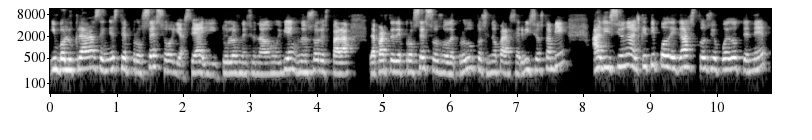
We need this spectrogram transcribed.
involucradas en este proceso, ya sea, y tú lo has mencionado muy bien, no solo es para la parte de procesos o de productos, sino para servicios también. Adicional, ¿qué tipo de gastos yo puedo tener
